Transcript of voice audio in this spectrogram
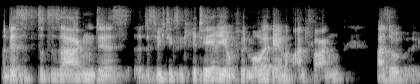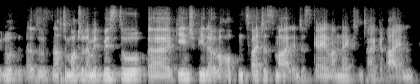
Und das ist sozusagen das, das wichtigste Kriterium für ein Mobile Game am Anfang. Also, also nach dem Motto, damit bist du, äh, gehen Spieler überhaupt ein zweites Mal in das Game am nächsten Tag rein.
